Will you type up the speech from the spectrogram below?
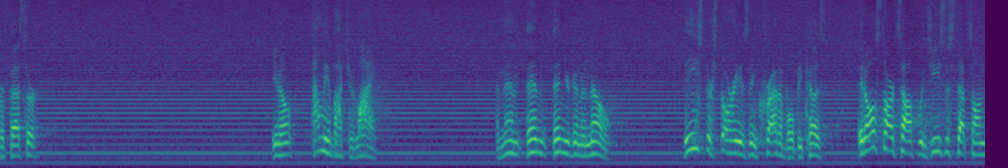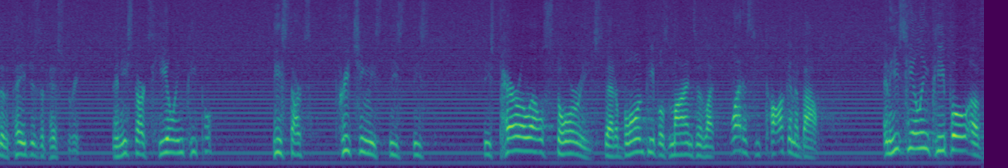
professor? You know, tell me about your life. And then, then, then you're going to know. The Easter story is incredible because it all starts off when Jesus steps onto the pages of history and he starts healing people. He starts preaching these, these, these, these parallel stories that are blowing people's minds. They're like, what is he talking about? And he's healing people of,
